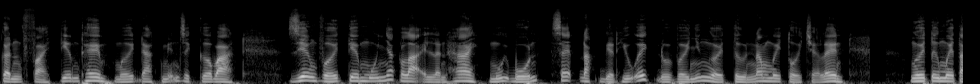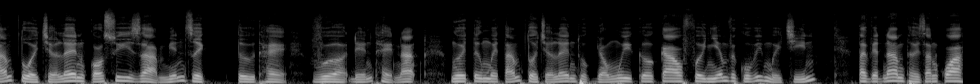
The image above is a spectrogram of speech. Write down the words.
cần phải tiêm thêm mới đạt miễn dịch cơ bản. Riêng với tiêm mũi nhắc lại lần 2, mũi 4 sẽ đặc biệt hữu ích đối với những người từ 50 tuổi trở lên. Người từ 18 tuổi trở lên có suy giảm miễn dịch từ thể vừa đến thể nặng, người từ 18 tuổi trở lên thuộc nhóm nguy cơ cao phơi nhiễm với COVID-19. Tại Việt Nam thời gian qua,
